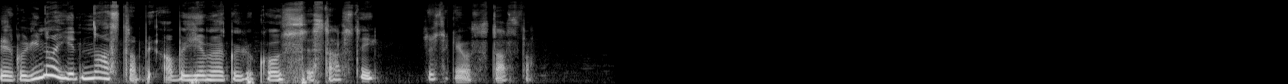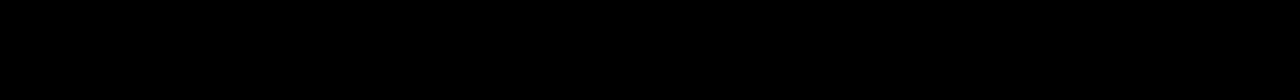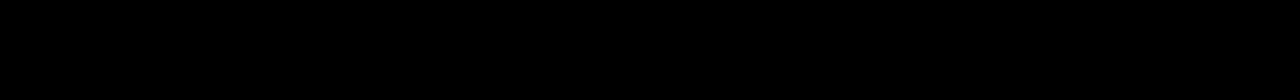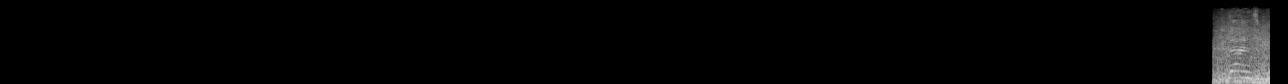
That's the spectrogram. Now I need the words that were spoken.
Jest godzina 11, a będziemy jakoś około 16. Coś takiego 16. dance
